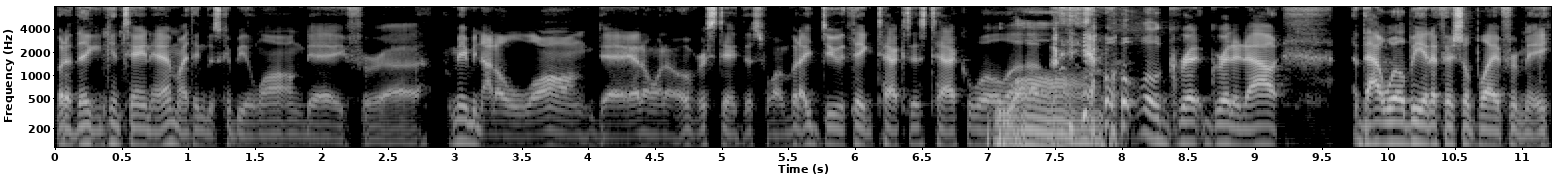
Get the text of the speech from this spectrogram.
But if they can contain him, I think this could be a long day for uh, maybe not a long day. I don't want to overstate this one, but I do think Texas Tech will uh, will, will grit grit it out. That will be an official play for me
